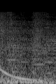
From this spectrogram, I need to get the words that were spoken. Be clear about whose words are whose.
Speaker 1: Boom!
